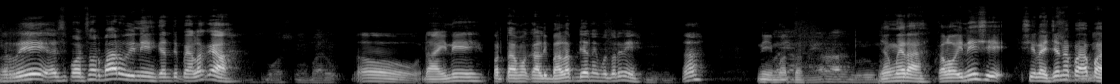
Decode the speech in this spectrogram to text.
Ngeri, sponsor baru ini ganti pelek ya? Bosnya baru. Oh, nah ini pertama kali balap dia naik motor ini. Hah? Nih motor. Yang merah. Yang merah. Kalau ini si si legend apa apa?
